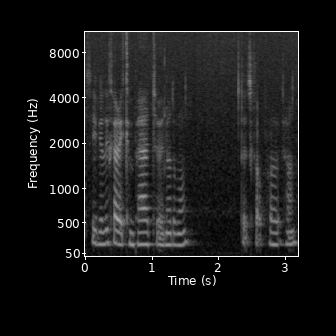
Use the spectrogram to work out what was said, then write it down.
so if you look at it compared to another one that's got product on,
